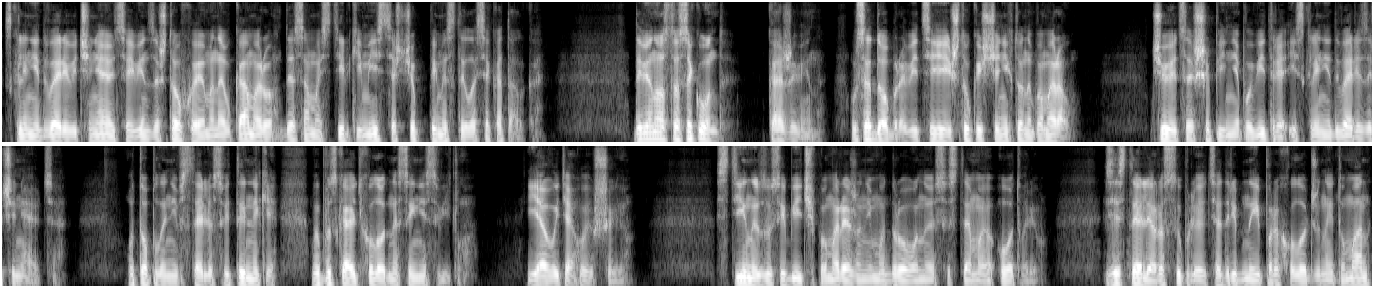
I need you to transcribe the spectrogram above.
скляні двері відчиняються, і він заштовхує мене в камеру, де саме стільки місця, щоб помістилася каталка. «90 секунд, каже він. Усе добре, від цієї штуки ще ніхто не помирав. Чується шипіння повітря, і скляні двері зачиняються. Утоплені в стелю світильники випускають холодне синє світло. Я витягую шию. Стіни з усібіч помережені мудрованою системою отворів. Зі стелі розсуплюється дрібний перехолоджений туман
